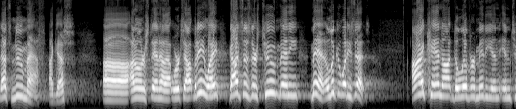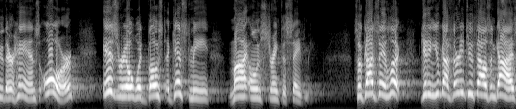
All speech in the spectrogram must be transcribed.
that's new math, I guess. Uh, I don't understand how that works out. But anyway, God says there's too many men. Look at what he says I cannot deliver Midian into their hands, or Israel would boast against me, my own strength has saved me. So God's saying, Look, Gideon, you've got 32,000 guys,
